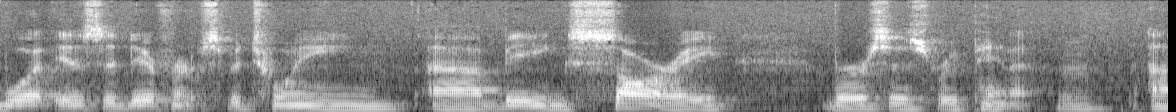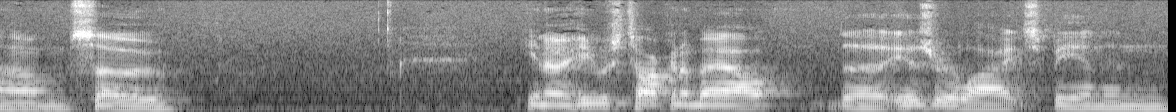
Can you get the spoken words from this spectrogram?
what is the difference between uh, being sorry versus repentant? Um, so, you know, he was talking about the Israelites being in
